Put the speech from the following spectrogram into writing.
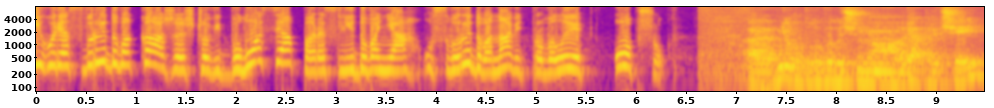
Ігоря Свиридова каже, що відбулося переслідування. У Свиридова навіть провели обшук. Е, В нього було вилучено ряд речей.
